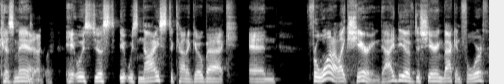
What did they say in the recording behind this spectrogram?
because man exactly. it was just it was nice to kind of go back and for one i like sharing. The idea of just sharing back and forth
